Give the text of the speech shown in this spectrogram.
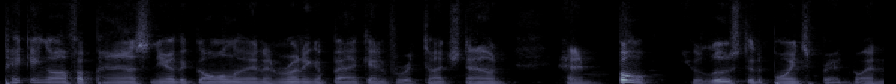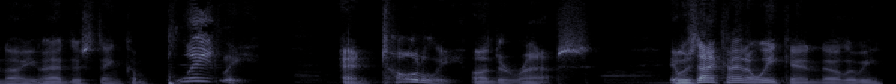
picking off a pass near the goal line and running it back in for a touchdown, and boom, you lose to the point spread when uh, you had this thing completely and totally under wraps. It was that kind of weekend, uh, Louis.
